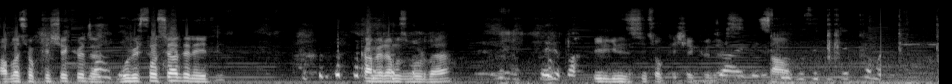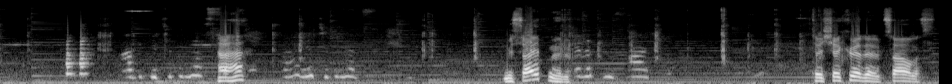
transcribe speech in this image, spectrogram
Abla çok teşekkür ederim. Bu bir sosyal deneydi. Kameramız burada. Merhaba. İlginiz için çok teşekkür Rica ederiz. ederim. Sağ olun. Hızlı gidecektik ama. Abi geçebiliriz. Hı hı. Abi. Müsait mi önüm? Evet, müsait. Teşekkür ederim. Sağ olasın.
